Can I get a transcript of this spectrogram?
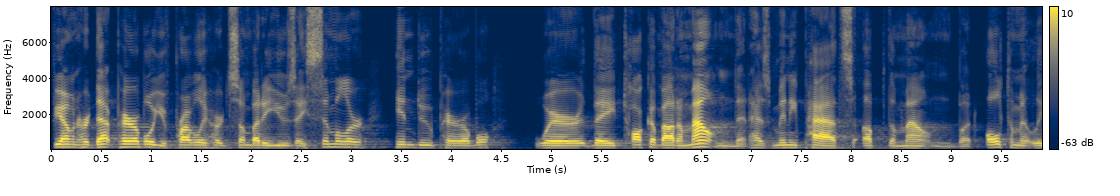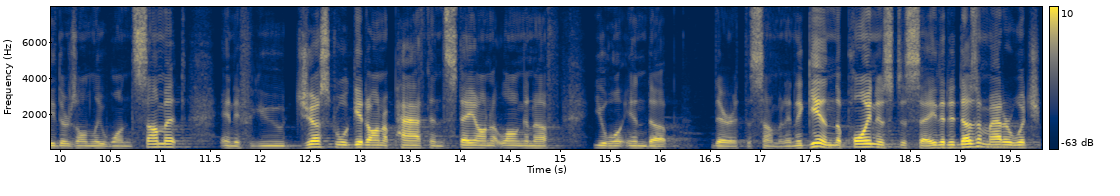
If you haven't heard that parable, you've probably heard somebody use a similar Hindu parable where they talk about a mountain that has many paths up the mountain, but ultimately there's only one summit, and if you just will get on a path and stay on it long enough, you will end up there at the summit. And again, the point is to say that it doesn't matter which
